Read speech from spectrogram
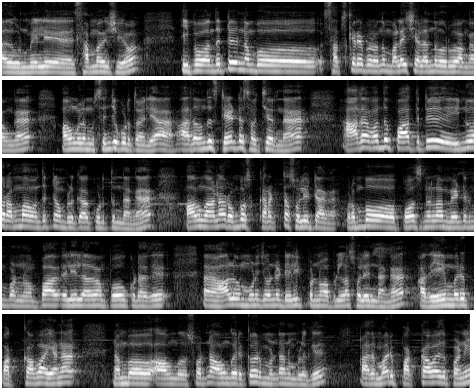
அது உண்மையிலேயே செம்ம விஷயம். இப்போ வந்துட்டு நம்ம சப்ஸ்கிரைபர் வந்து மலேசியாலேருந்து வருவாங்க அவங்க. அவங்கள நம்ம செஞ்சு கொடுத்தோம் இல்லையா? அதை வந்து ஸ்டேட்டஸ் வச்சுருந்தேன். அதை வந்து பார்த்துட்டு இன்னொரு அம்மா வந்துட்டு நம்மளுக்காக கொடுத்துருந்தாங்க. அவங்க ஆனால் ரொம்ப கரெக்டாக சொல்லிட்டாங்க. ரொம்ப பர்சனலாக மெயின்டைன் பண்ணணும்ப்பா வெளியிலலாம் போகக்கூடாது. ஆல்பம் முடிஞ்சோடனே டெலிட் பண்ணணும் அப்படிலாம் சொல்லியிருந்தாங்க. அதே மாதிரி பக்காவாக ஏன்னா நம்ம அவங்க சொன்ன அவங்க ரெக்குவயர்மெண்ட்டாக நம்மளுக்கு. அது மாதிரி பக்காவாக இது பண்ணி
